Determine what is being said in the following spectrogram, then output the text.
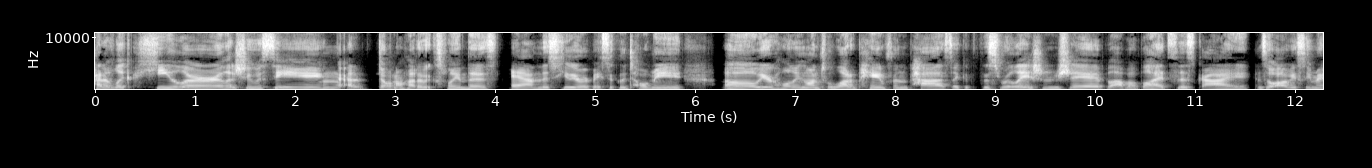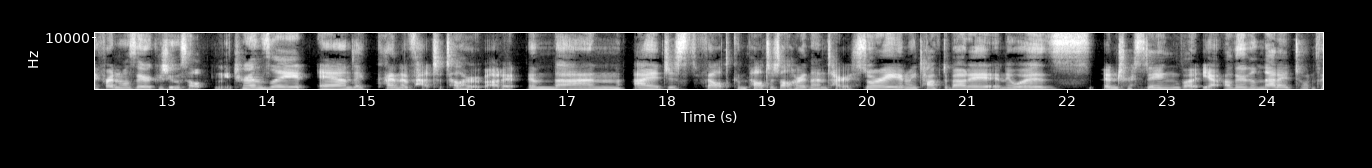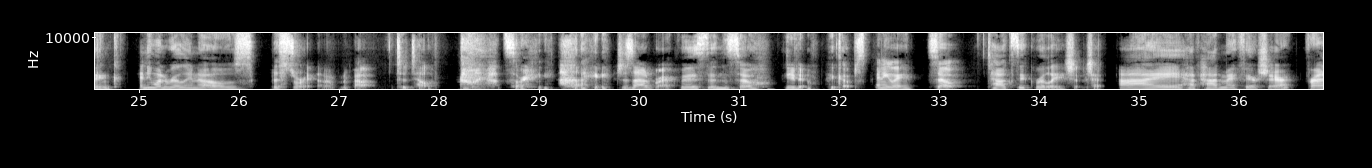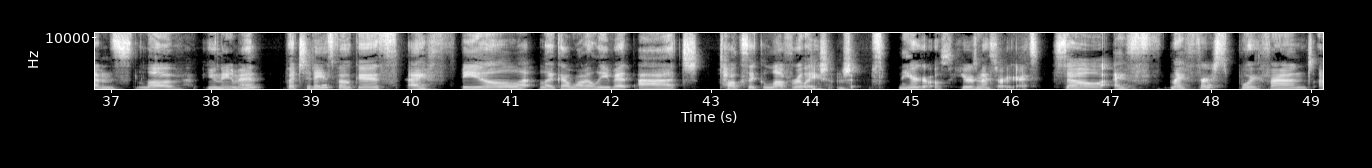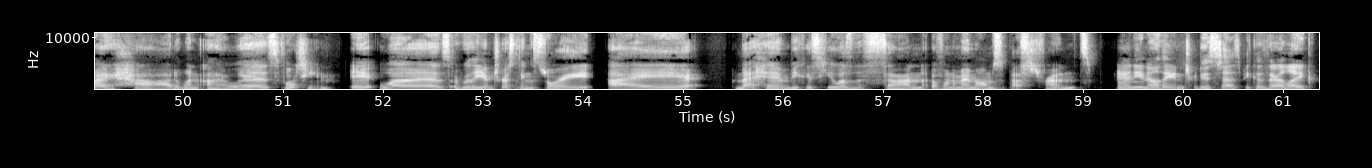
kind of like a healer that she was seeing. I don't know how to explain this. And this healer basically told me, Oh, you're holding on to a lot of pain from the past. Like it's this relationship, blah, blah, blah. It's this guy. And so obviously my friend was there because she was helping me translate. And I kind of had to tell her about it. And then I just felt compelled to tell her the entire story. And we talked about it. And it was interesting. But yeah, other than that, I don't think anyone really knows the story that I'm about to tell. Oh my God, sorry. I just had breakfast and so, you know, hiccups. Anyway, so toxic relationship. I have had my fair share friends, love, you name it. But today's focus, I feel like I want to leave it at toxic love relationships. And here goes. Here's my story, guys. So I've my first boyfriend I had when I was 14. It was a really interesting story. I met him because he was the son of one of my mom's best friends. And, you know, they introduced us because they're like,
